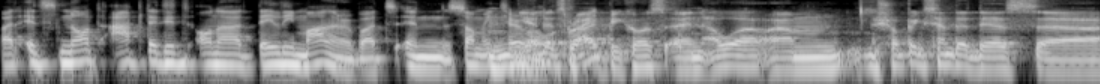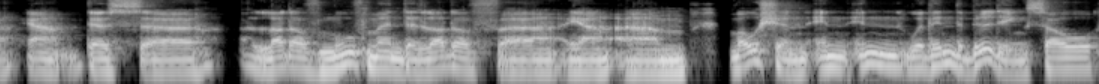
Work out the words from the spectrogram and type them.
but it's not updated on a daily manner, but in some intervals. Yeah, that's right. right because in our um, shopping center, there's uh, yeah, there's uh, a lot of movement, a lot of uh, yeah um, motion in in within the building. So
